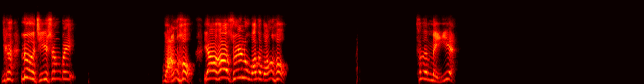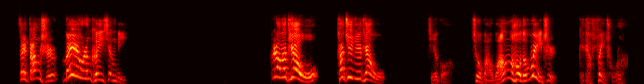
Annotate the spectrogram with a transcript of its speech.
你看，乐极生悲。王后亚哈随鲁王的王后，她的美艳，在当时没有人可以相比。让他跳舞，他拒绝跳舞，结果就把王后的位置给他废除了。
